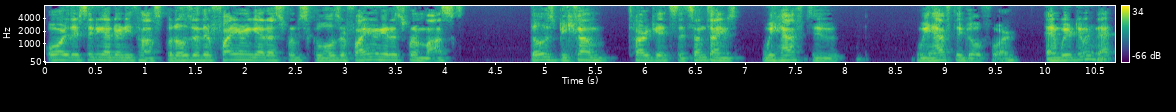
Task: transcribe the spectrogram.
or they're sitting underneath hospitals or they're firing at us from schools or firing at us from mosques those become targets that sometimes we have to we have to go for, and we're doing that.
